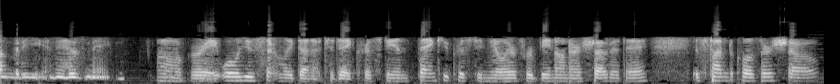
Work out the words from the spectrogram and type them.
somebody in his name. Oh, great. Well, you've certainly done it today, Kristy, and thank you, Kristy Mueller, for being on our show today. It's time to close our show.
